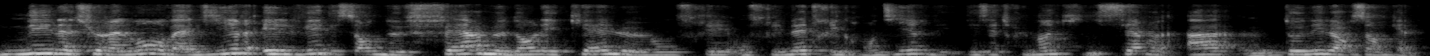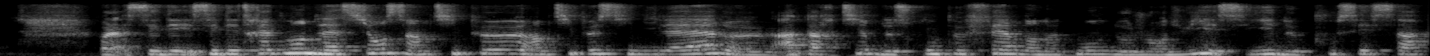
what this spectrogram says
nés naturellement, on va dire, élever des sortes de fermes dans lesquelles on ferait, on ferait naître et grandir des, êtres humains qui servent à euh, donner leurs organes. Voilà, c'est des, des, traitements de la science un petit peu, un petit peu similaires euh, à partir de ce qu'on peut faire dans notre monde d'aujourd'hui, essayer de pousser ça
